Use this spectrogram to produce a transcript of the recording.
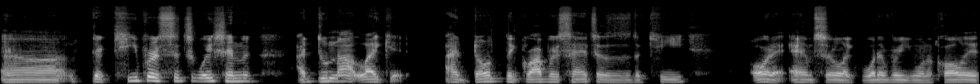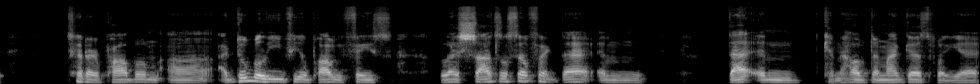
Uh, the keeper situation, I do not like it. I don't think Robert Sanchez is the key or the answer, like whatever you want to call it, to their problem. Uh, I do believe he'll probably face less shots and stuff like that, and that and can help them, I guess. But yeah,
